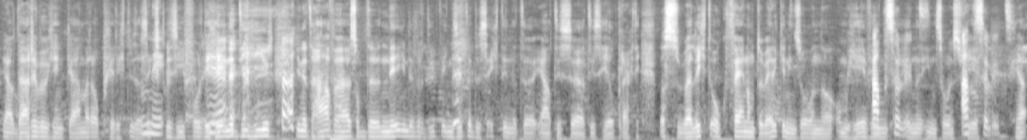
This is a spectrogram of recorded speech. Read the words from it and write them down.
Ja, daar hebben we geen camera op gericht, dus dat is exclusief voor diegenen die hier in het havenhuis op de negende verdieping zitten. Dus echt in het, uh, ja, het is, uh, het is heel prachtig. Dat is wellicht ook fijn om te werken in zo'n uh, omgeving, Absoluut. in, in zo'n sfeer. Absoluut. Ja,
